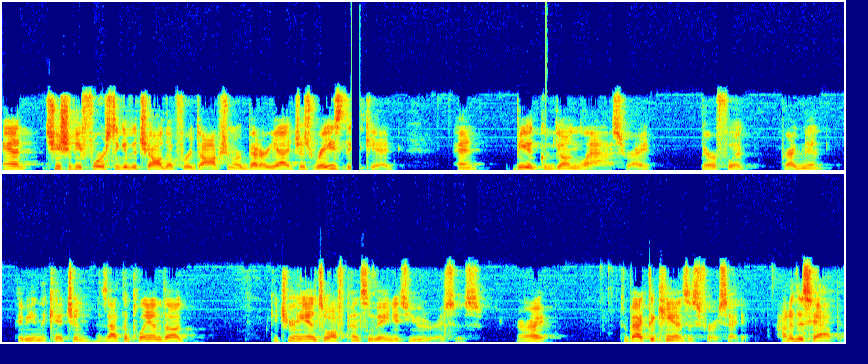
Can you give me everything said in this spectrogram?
And she should be forced to give the child up for adoption, or better yet, just raise the kid and be a good young lass, right? Barefoot, pregnant, maybe in the kitchen. Is that the plan, Doug? Get your hands off Pennsylvania's uteruses, all right? So back to Kansas for a second. How did this happen?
